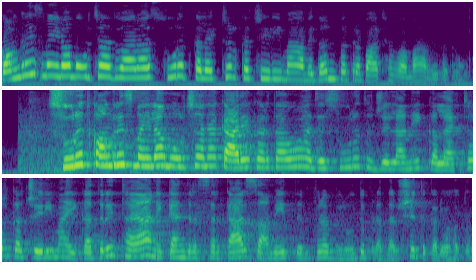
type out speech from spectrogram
કોંગ્રેસ મહિલા મોરચા દ્વારા સુરત કલેક્ટર કચેરીમાં આવેદનપત્ર પાઠવવામાં આવ્યું હતું. સુરત કોંગ્રેસ મહિલા મોરચાના કાર્યકર્તાઓ આજે સુરત જિલ્લાની કલેક્ટર કચેરીમાં એકત્રિત થયા અને કેન્દ્ર સરકાર સામે તીવ્ર વિરોધ પ્રદર્શિત કર્યો હતો.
